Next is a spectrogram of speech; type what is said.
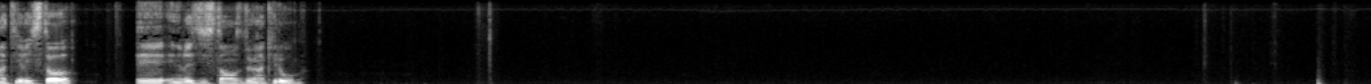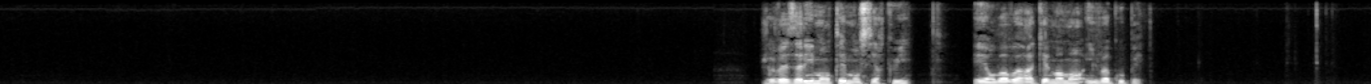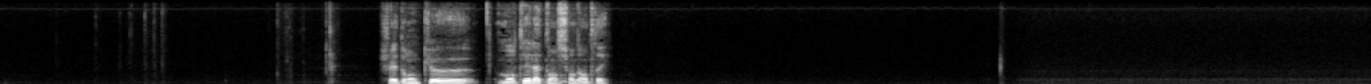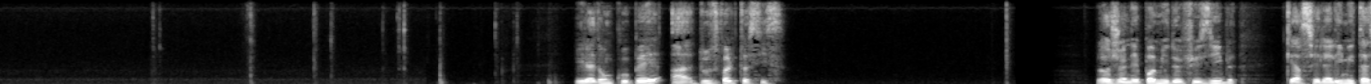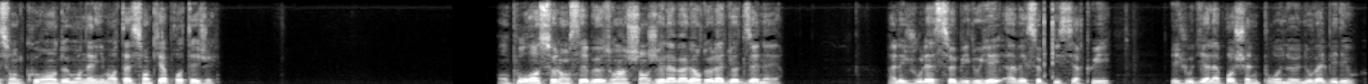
un thyristor, et une résistance de 1 kΩ. Je vais alimenter mon circuit et on va voir à quel moment il va couper. Je vais donc euh, monter la tension d'entrée. Il a donc coupé à 12 volts 6. Là, je n'ai pas mis de fusible car c'est la limitation de courant de mon alimentation qui a protégé. On pourra, selon ses besoins, changer la valeur de la diode Zener. Allez, je vous laisse bidouiller avec ce petit circuit et je vous dis à la prochaine pour une nouvelle vidéo.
